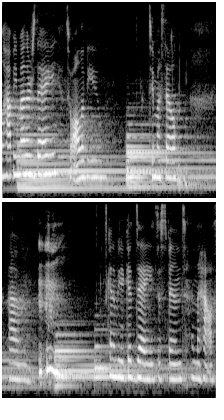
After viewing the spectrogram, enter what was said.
Well, happy Mother's Day to all of you, to myself. Um, it's going to be a good day to spend in the house.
